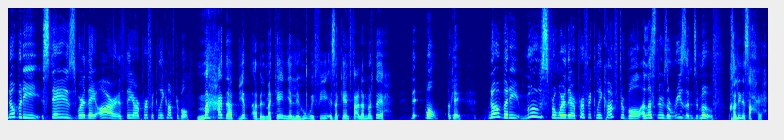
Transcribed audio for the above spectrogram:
Nobody stays where they are if they are perfectly comfortable. ما حدا بيبقى بالمكان يلي هو فيه إذا كان فعلا مرتاح The- well, okay. Nobody moves from where they're perfectly comfortable unless there's a reason to move. خليني صحح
